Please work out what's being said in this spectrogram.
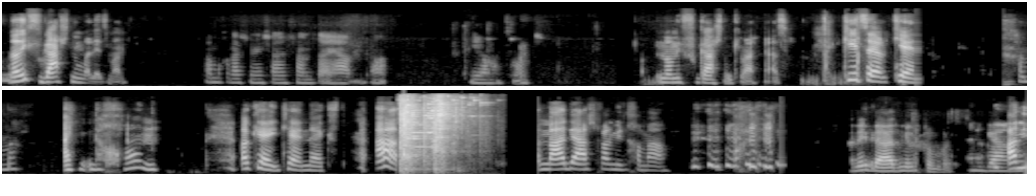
לא נפגשנו מלא זמן. פעם אחרונה שנשאר ראשון זה היה ביום העצמאות. לא נפגשנו כמעט מאז. קיצר, כן. חמה. אה, נכון. אוקיי, כן, נקסט. אה, מה הדעה שלך על מלחמה? אני בעד מלחמות. אני גם. אני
